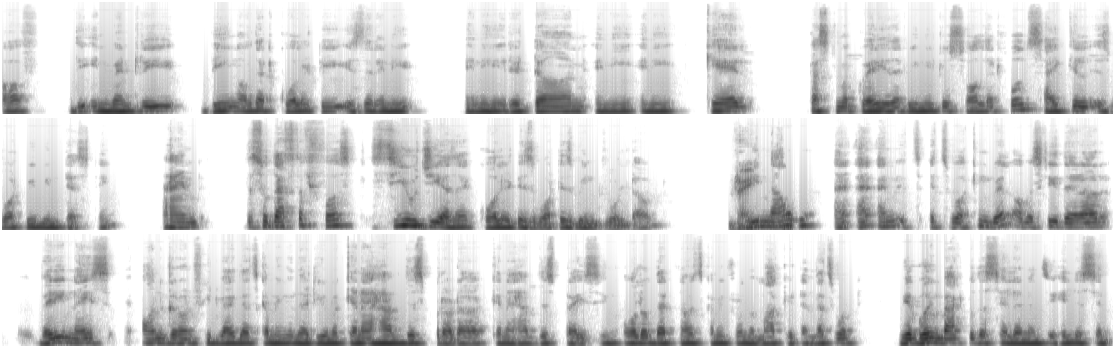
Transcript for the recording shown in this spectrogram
of the inventory being of that quality is there any any return any any care customer query that we need to solve that whole cycle is what we've been testing and so that's the first cug as i call it is what is being rolled out Right. we now and, and it's it's working well obviously there are very nice on ground feedback that's coming in that you know can i have this product can i have this pricing all of that now is coming from the market and that's what we are going back to the seller and say hey listen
